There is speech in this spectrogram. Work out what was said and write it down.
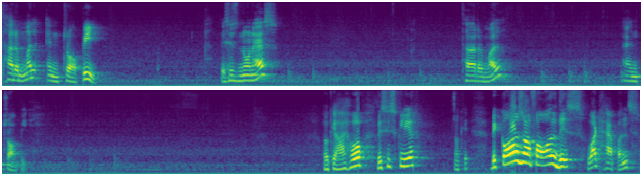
thermal entropy. This is known as thermal entropy. Okay, I hope this is clear. Okay, because of all this, what happens?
